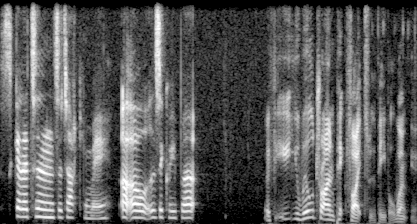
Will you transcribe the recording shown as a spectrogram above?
skeletons attacking me. Uh oh, there's a creeper. If you, you will try and pick fights with people, won't you?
